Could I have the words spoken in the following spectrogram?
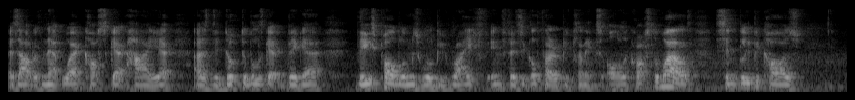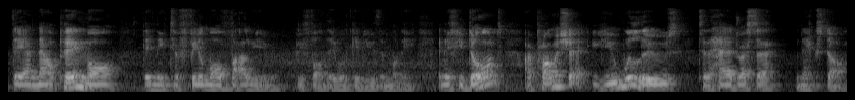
as out of network costs get higher, as deductibles get bigger, these problems will be rife in physical therapy clinics all across the world simply because they are now paying more they need to feel more value before they will give you the money. And if you don't, I promise you, you will lose to the hairdresser next door.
